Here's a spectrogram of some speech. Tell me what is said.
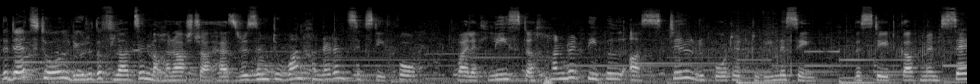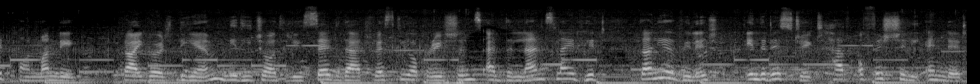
The death toll due to the floods in Maharashtra has risen to 164, while at least 100 people are still reported to be missing, the state government said on Monday. Raigad DM Nidhi Chaudhary said that rescue operations at the landslide hit Taliye village in the district have officially ended.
